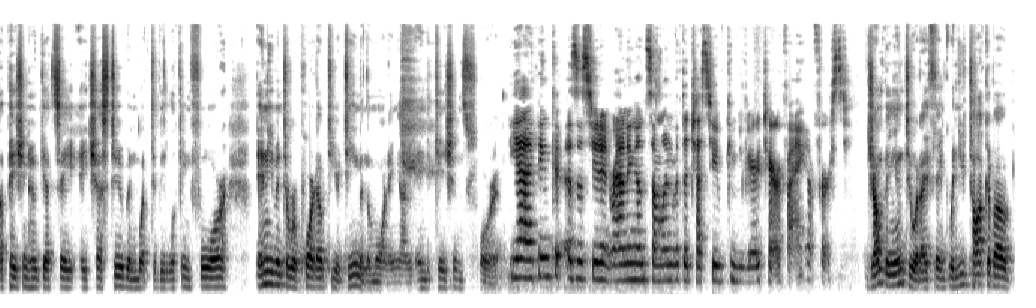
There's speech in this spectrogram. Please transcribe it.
a patient who gets a, a chest tube and what to be looking for, and even to report out to your team in the morning on indications for it. Yeah, I think as a student, rounding on someone with a chest tube can be very terrifying at first. Jumping into it, I think when you talk about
